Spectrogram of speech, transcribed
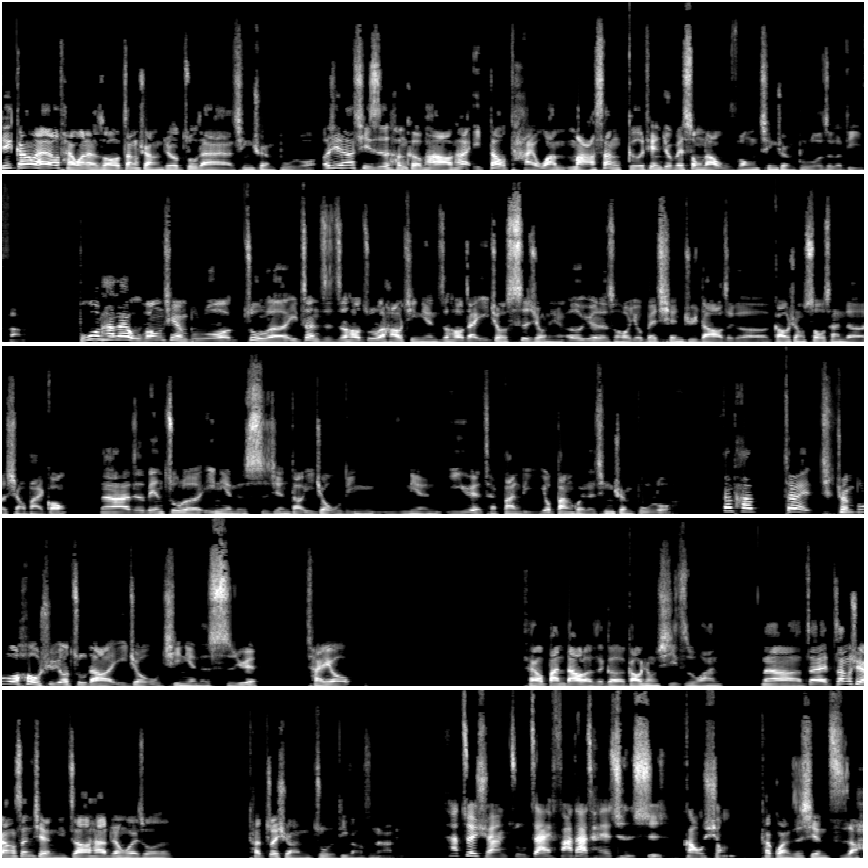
其实刚来到台湾的时候，张学良就住在清泉部落，而且他其实很可怕哦，他一到台湾，马上隔天就被送到五峰清泉部落这个地方。不过他在五峰清泉部落住了一阵子之后，住了好几年之后，在一九四九年二月的时候，又被迁居到这个高雄寿山的小白宫。那他这边住了一年的时间，到一九五零年一月才搬离，又搬回了清泉部落。那他在清泉部落后续又住到了一九五七年的十月，才又才又搬到了这个高雄西子湾。那在张学良生前，你知道他认为说他最喜欢住的地方是哪里？他最喜欢住在发大财的城市高雄，他果然是先知啊！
